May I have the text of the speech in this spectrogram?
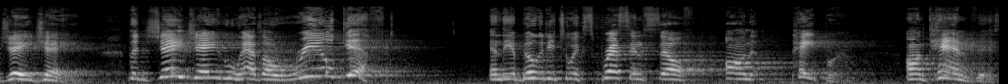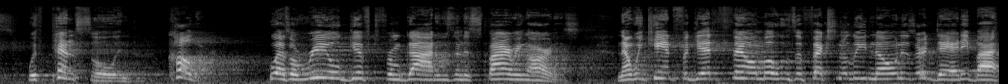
JJ, the JJ who has a real gift and the ability to express himself on paper, on canvas, with pencil and color, who has a real gift from God, who's an aspiring artist. Now, we can't forget Thelma, who's affectionately known as her daddy by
